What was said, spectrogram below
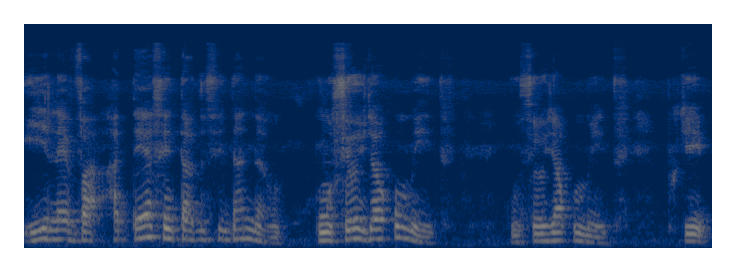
e levar até a central do cidadão com seus documentos, com seus documentos, porque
